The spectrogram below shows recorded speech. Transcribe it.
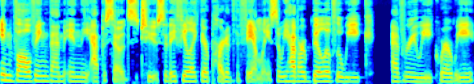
involving them in the episodes too. So they feel like they're part of the family. So we have our bill of the week every week where we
